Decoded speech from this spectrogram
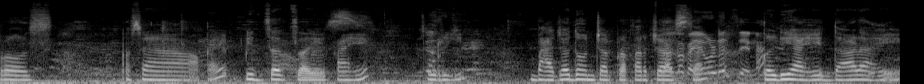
रस असा काय पिझ्झाचा एक आहे पुरी. भाज्या दोन चार प्रकारच्या असतात. कढी आहे डाळ आहे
